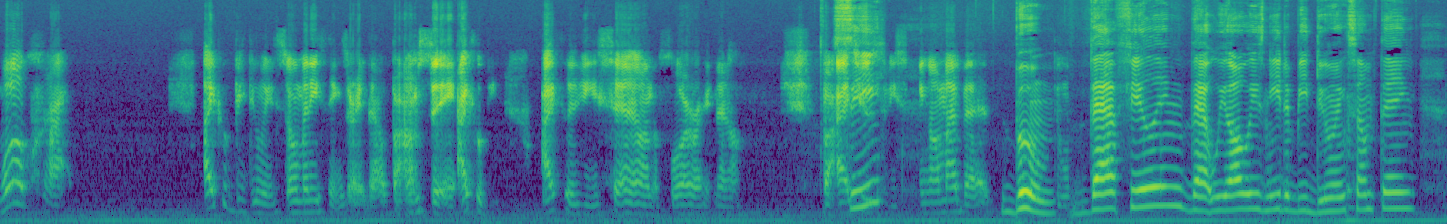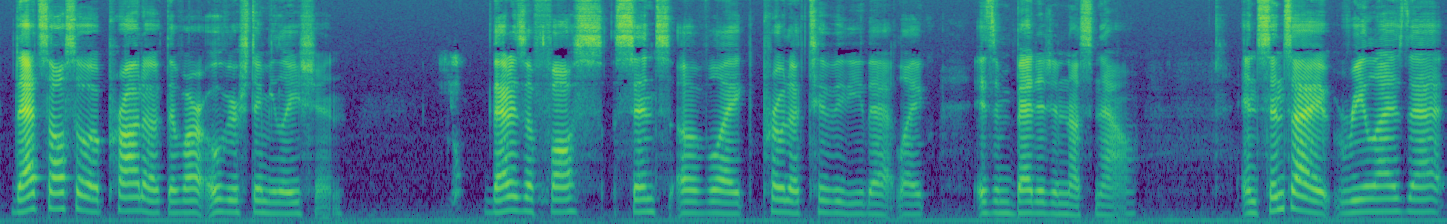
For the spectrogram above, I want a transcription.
well, crap. I could be doing so many things right now, but I'm sitting. I could be, I could be sitting on the floor right now, but I See? choose to be sitting on my bed. boom that feeling that we always need to be doing something that's also a product of our overstimulation. That is a false sense of like productivity that like is embedded in us now. And since I realized that,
